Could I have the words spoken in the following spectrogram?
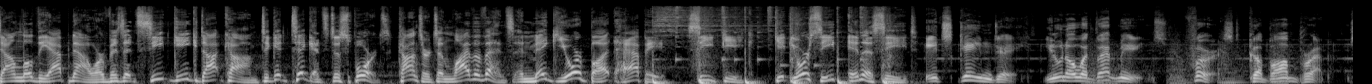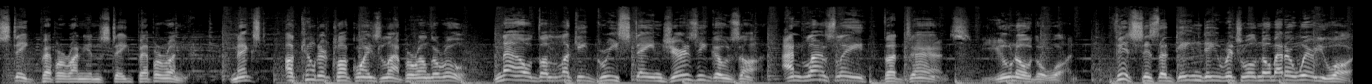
Download the app now or visit SeatGeek.com to get tickets to sports, concerts, and live events and make your butt happy. SeatGeek. Get your seat in a seat. It's game day. You know what that means. First, kebab prep. Steak, pepper, onion, steak, pepper, onion. Next, a counterclockwise lap around the room. Now the lucky grease stained jersey goes on. And lastly, the dance. You know the one. This is a game day ritual no matter where you are.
